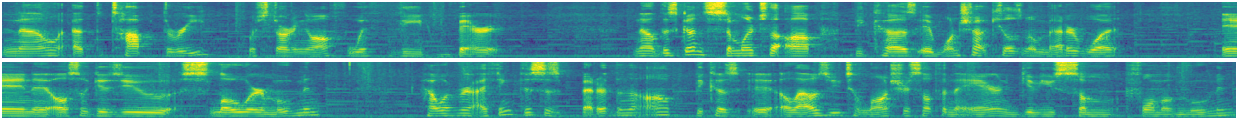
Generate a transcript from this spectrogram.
Now at the top three, we're starting off with the Barrett. Now this gun's similar to the Op because it one-shot kills no matter what, and it also gives you slower movement, However, I think this is better than the Op because it allows you to launch yourself in the air and give you some form of movement.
